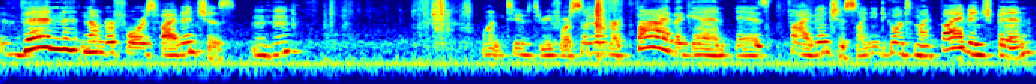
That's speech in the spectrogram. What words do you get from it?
Then number four is five inches. Mm-hmm. One, two, three, four. So number five again is five inches. So I need to go into my five inch bin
